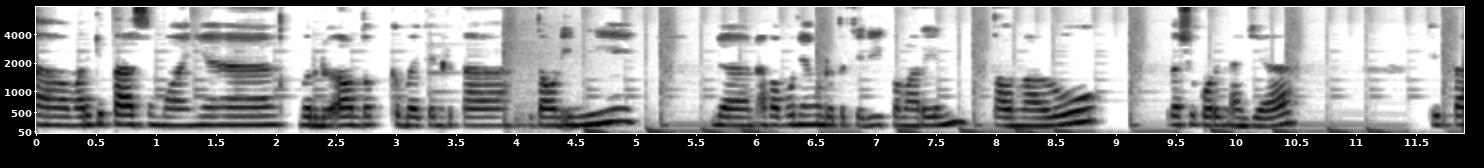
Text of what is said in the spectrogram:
Uh, mari kita semuanya berdoa untuk kebaikan kita di tahun ini. Dan apa pun yang udah terjadi kemarin tahun lalu kita syukurin aja. Kita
